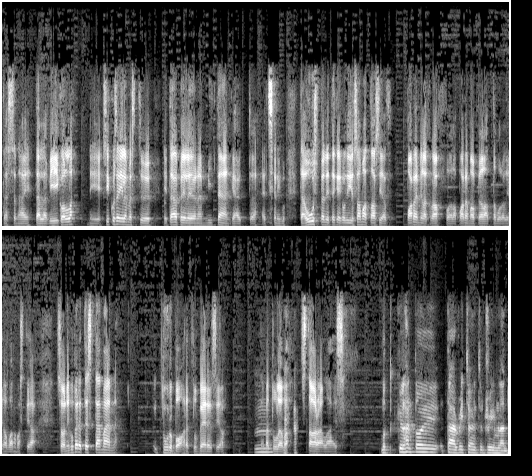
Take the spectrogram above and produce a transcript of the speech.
tässä näin tällä viikolla, niin sit kun se ilmestyy, niin tällä pelillä ei ole enää mitään käyttöä. Et se niinku, tää uusi peli tekee kuitenkin samat asiat paremmilla graffoilla, paremmalla pelattavuudella ihan varmasti, ja se on niinku periaatteessa tämän turboahdettu versio, mm, tämä tuleva ehkä. Star Allies. Mutta kyllähän toi tämä Return to Dreamland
